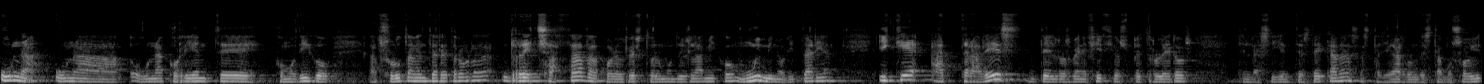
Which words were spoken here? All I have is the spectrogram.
una, una, una corriente, como digo, absolutamente retrógrada, rechazada por el resto del mundo islámico, muy minoritaria, y que a través de los beneficios petroleros en las siguientes décadas, hasta llegar donde estamos hoy,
